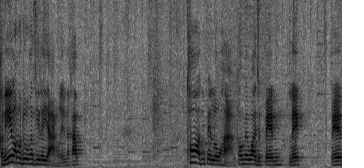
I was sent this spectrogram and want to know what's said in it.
คราวนี้เรามาดูกันทีละอย่างเลยนะครับ ท่อที่เป็นโลหะก็ไม่ว่าจะเป็นเหล็ก เป็น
